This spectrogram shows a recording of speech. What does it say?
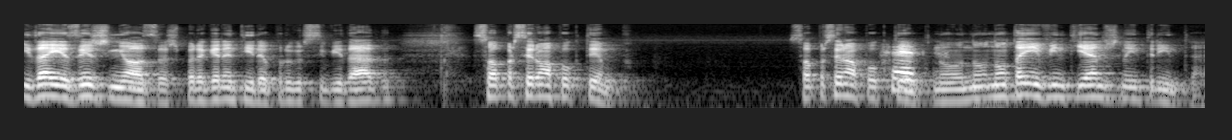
ideias engenhosas para garantir a progressividade só apareceram há pouco tempo. Só apareceram há pouco certo. tempo. Não, não, não têm 20 anos nem 30. Uh,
